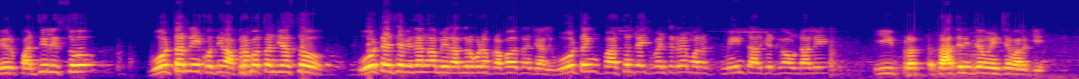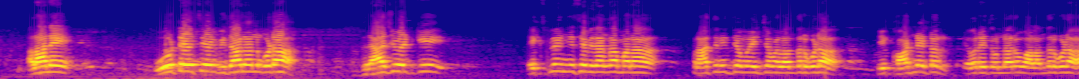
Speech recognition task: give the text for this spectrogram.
మీరు పరిశీలిస్తూ ఓటర్ని కొద్దిగా అప్రమత్తం చేస్తూ ఓటేసే విధంగా మీరు అందరూ కూడా ప్రభావితం చేయాలి. ఓటింగ్ పర్సంటేజ్ పెంచడమే మన మెయిన్ టార్గెట్గా ఉండాలి. ఈ ప్ర- ప్రాతినిధ్యం వహించే వాళ్ళకి. అలానే ఓటేసే విధానాన్ని కూడా గ్రాడ్యుయేట్కి ఎక్స్ప్లెయిన్ చేసే విధంగా మన ప్రాతినిధ్యం వహించే వాళ్ళందరూ కూడా ఈ కోఆర్డినేటర్ ఎవరైతే ఉన్నారో వాళ్ళందరూ కూడా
